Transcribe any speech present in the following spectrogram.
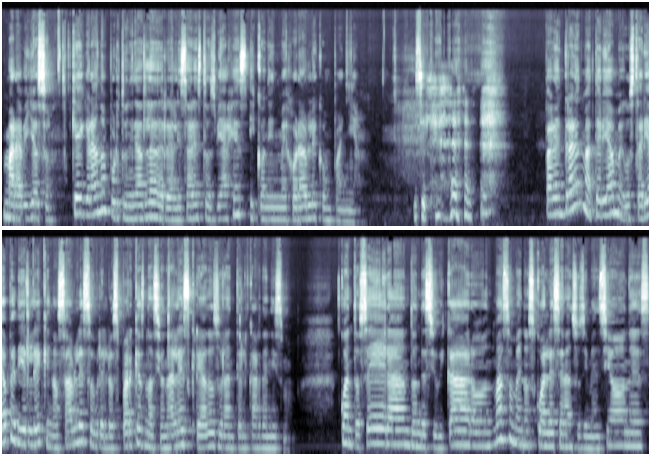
Maravilloso. Qué gran oportunidad la de realizar estos viajes y con inmejorable compañía. Sí. Para entrar en materia, me gustaría pedirle que nos hable sobre los parques nacionales creados durante el cardenismo. ¿Cuántos eran? ¿Dónde se ubicaron? Más o menos cuáles eran sus dimensiones.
